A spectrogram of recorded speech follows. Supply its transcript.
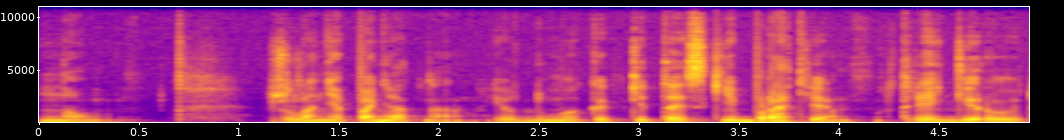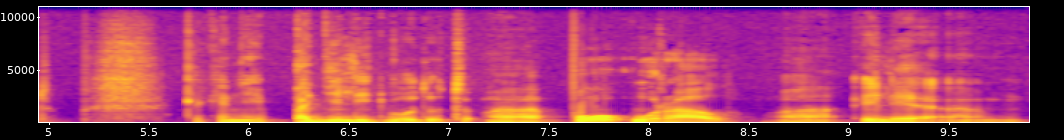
Ну, желание понятно. Я думаю, как китайские братья отреагируют, как они поделить будут а, по Урал а, или эм,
